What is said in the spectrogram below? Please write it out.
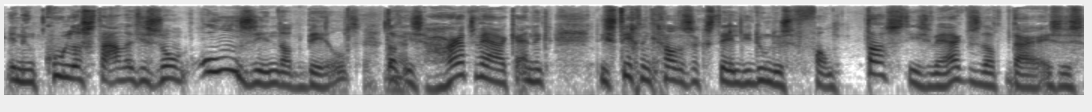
in een koeler staan. Het is zo'n onzin, dat beeld. Dat is hard werken. En ik, die Stichting Gelderse Kastelen die doen dus fantastisch werk. Dus dat, daar is dus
